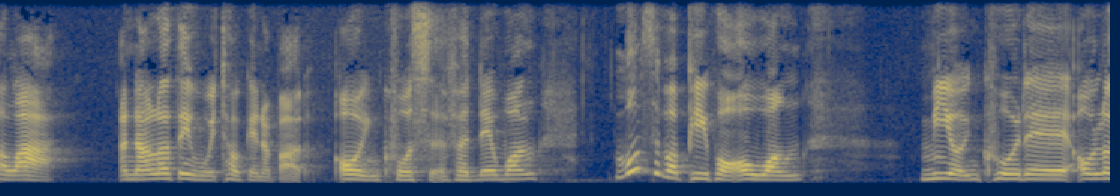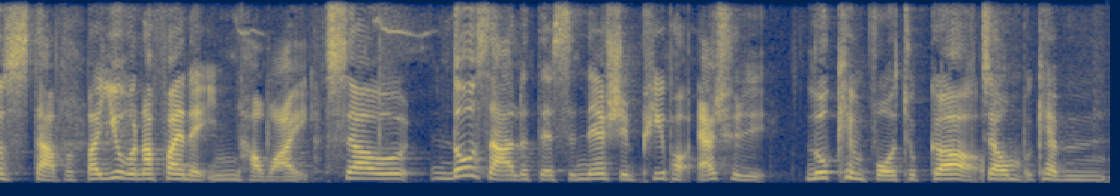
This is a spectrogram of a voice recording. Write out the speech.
a lot. Another thing we're talking about, all inclusive. They want most of the people all want meal included, all those stuff, but you will not find it in Hawaii. So those are the destination people actually looking for to go. So can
